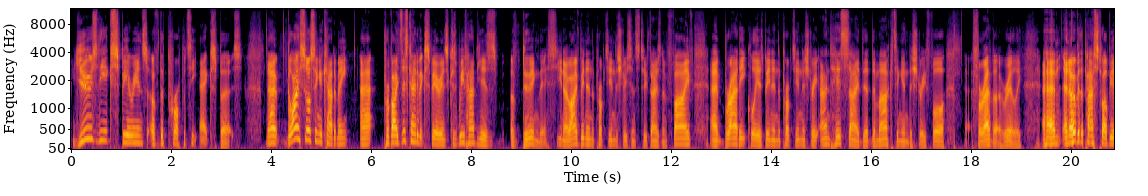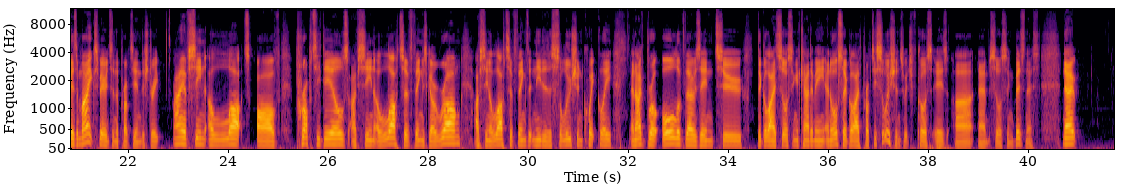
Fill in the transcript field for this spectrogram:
use the experience of the property experts. Now, Goliath Sourcing Academy uh, provides this kind of experience because we've had years of doing this. You know, I've been in the property industry since 2005. and Brad equally has been in the property industry and his side, the, the marketing industry, for uh, forever, really. Um, and over the past 12 years of my experience in the property industry, I have seen a lot of property deals. I've seen a lot of things go wrong. I've seen a lot of things that needed a solution quickly. And I've brought all of those into the Goliath Sourcing Academy and also Goliath Property Solutions, which of course is our um, sourcing business. Now,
